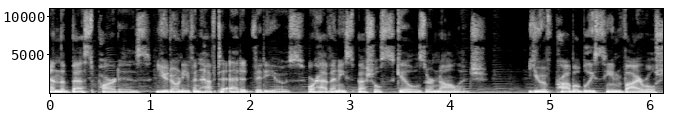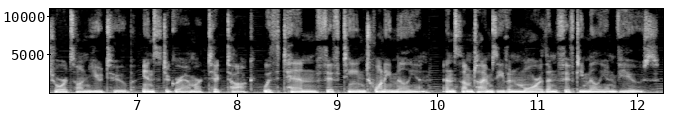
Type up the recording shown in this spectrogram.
And the best part is, you don't even have to edit videos or have any special skills or knowledge. You have probably seen viral shorts on YouTube, Instagram, or TikTok with 10, 15, 20 million, and sometimes even more than 50 million views.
